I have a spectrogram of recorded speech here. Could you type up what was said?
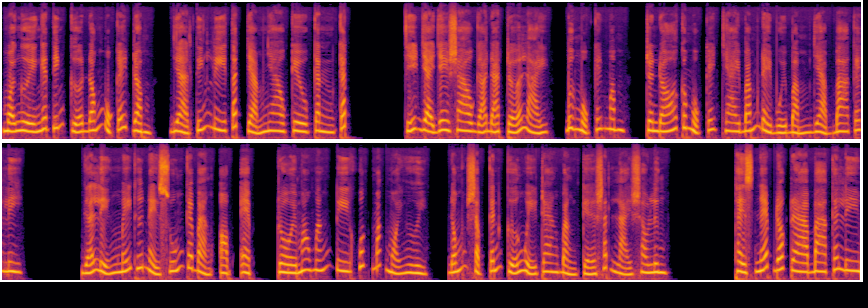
Mọi người nghe tiếng cửa đóng một cái rầm và tiếng ly tách chạm nhau kêu canh cách. Chỉ vài giây sau gã đã trở lại, bưng một cái mâm, trên đó có một cái chai bám đầy bụi bặm và ba cái ly. Gã liệng mấy thứ này xuống cái bàn ọp ẹp, rồi mau mắn đi khuất mắt mọi người, đóng sập cánh cửa ngụy trang bằng kệ sách lại sau lưng. Thầy Snape rót ra ba cái ly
